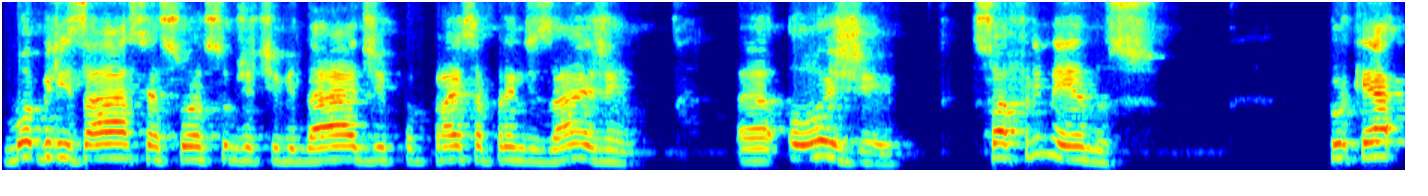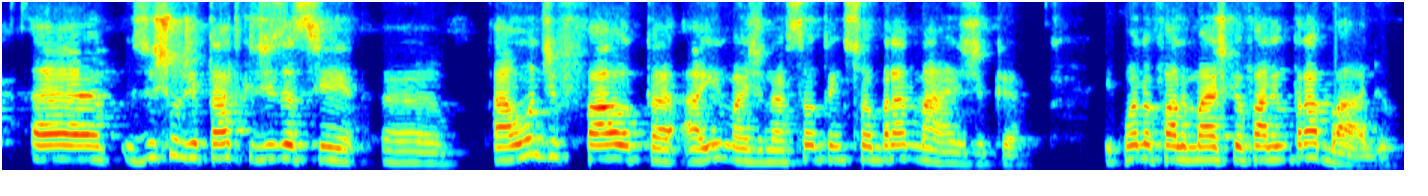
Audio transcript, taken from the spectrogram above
mobilizasse a sua subjetividade para essa aprendizagem, uh, hoje sofre menos. Porque uh, existe um ditado que diz assim: uh, aonde falta a imaginação tem que sobrar mágica. E quando eu falo mágica, eu falo em trabalho.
